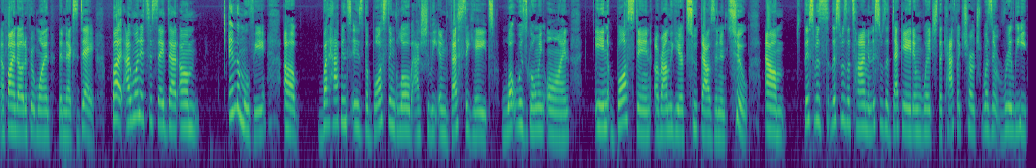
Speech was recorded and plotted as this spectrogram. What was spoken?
and find out if it won the next day. But I wanted to say that um in the movie, uh, what happens is the Boston Globe actually investigates what was going on in Boston around the year 2002. Um, this was this was a time and this was a decade in which the Catholic Church wasn't really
